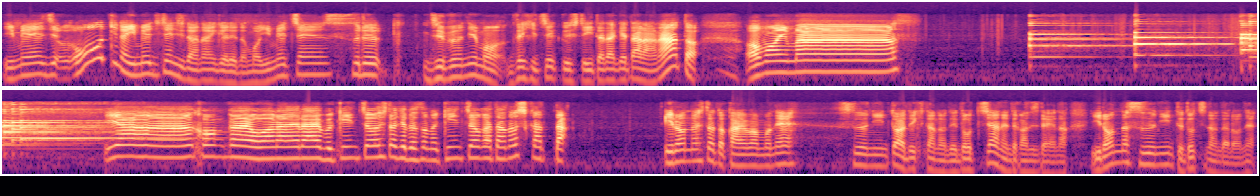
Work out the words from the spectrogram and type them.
イメージ、大きなイメージチェンジではないけれども、イメチェンする自分にもぜひチェックしていただけたらなと思います。いやー、今回お笑いライブ緊張したけど、その緊張が楽しかった。いろんな人と会話もね、数人とはできたので、どっちやねんって感じだよな。いろんな数人ってどっちなんだろうね。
